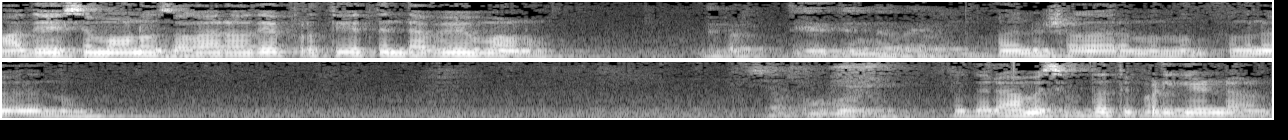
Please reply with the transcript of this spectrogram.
ആദേശമാണോ സകാരം? അതേ പ്രത്യയത്തിന്റെ അവയവമാണോ? അതിന് ഷകാരം വന്നു അങ്ങനെ വരുന്നു. ഇതൊക്കെ രാമശബ്ദത്തിൽ പഠിക്കേണ്ടതാണ്.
